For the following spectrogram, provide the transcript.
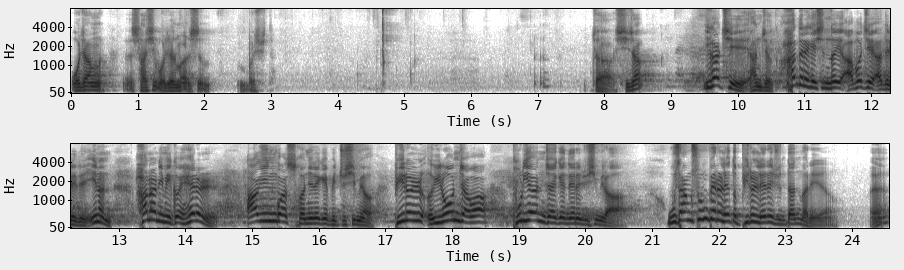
5장 45절 말씀 보십시다. 자, 시작. 이같이 한즉 하늘에 계신 너희 아버지의 아들이 되니 이는 하나님이 그 해를 악인과 선인에게 비추시며 비를 의로운 자와 불의한 자에게 내려주심이라. 우상 숭배를 해도 비를 내려준단 말이에요. 예?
